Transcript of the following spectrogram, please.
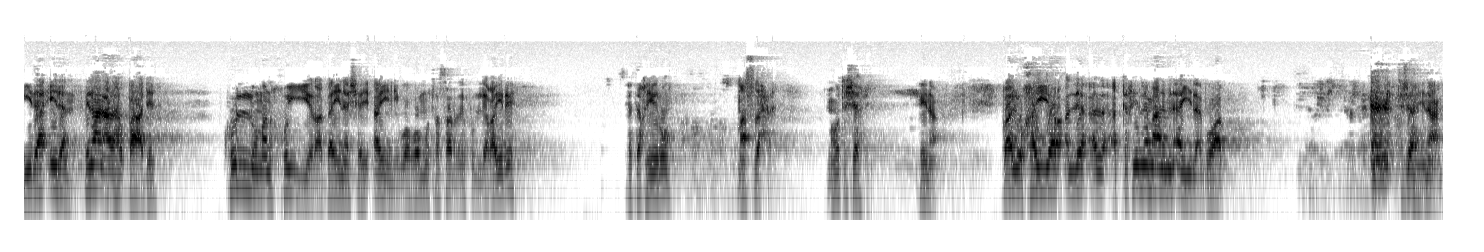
إذا إذن بناء على القاعدة كل من خير بين شيئين وهو متصرف لغيره فتخييره مصلحة. ما هو تشهي. هنا نعم. قال يخير التخيير معنى من أي الأبواب؟ تشهي نعم.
